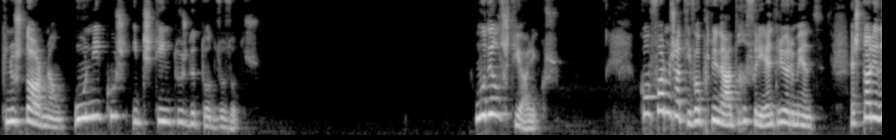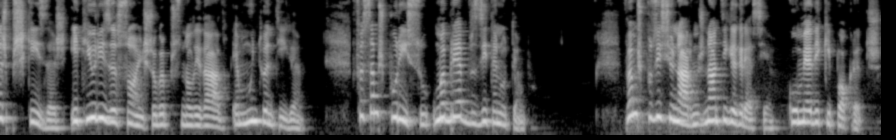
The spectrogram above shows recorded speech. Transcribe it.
que nos tornam únicos e distintos de todos os outros. Modelos teóricos. Conforme já tive a oportunidade de referir anteriormente, a história das pesquisas e teorizações sobre a personalidade é muito antiga. Façamos por isso uma breve visita no tempo. Vamos posicionar-nos na antiga Grécia, com o médico Hipócrates,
